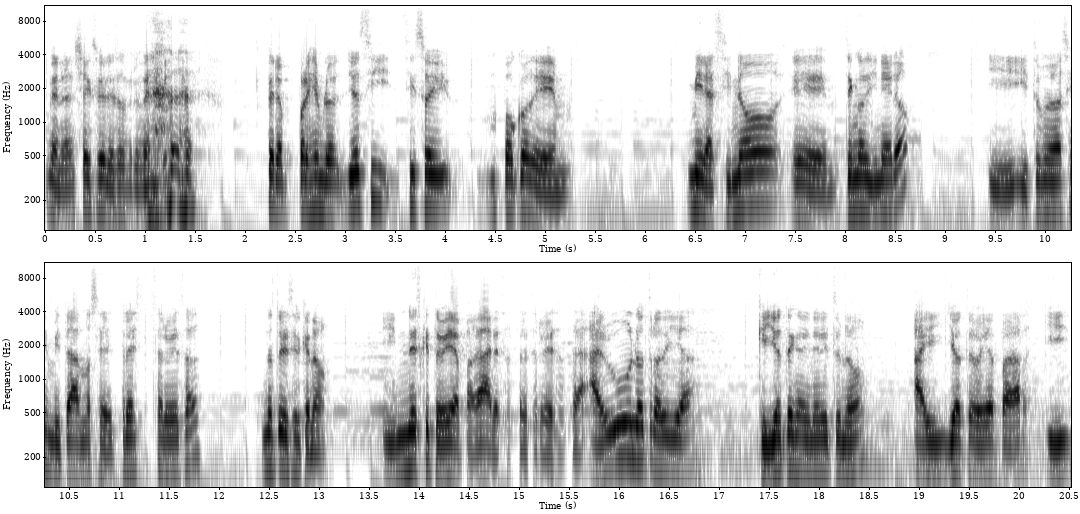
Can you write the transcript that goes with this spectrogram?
bueno, Shakespeare eso primero. Pero, por ejemplo, yo sí, sí soy un poco de... Mira, si no eh, tengo dinero y, y tú me vas a invitar, no sé, tres cervezas, no te voy a decir que no. Y no es que te voy a pagar esas tres cervezas. O sea, algún otro día que yo tenga dinero y tú no, ahí yo te voy a pagar. Y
